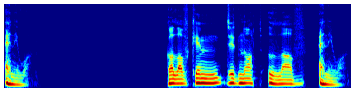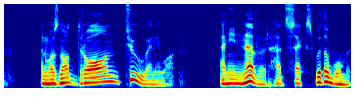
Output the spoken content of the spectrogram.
anyone. Golovkin did not love anyone, and was not drawn to anyone and he never had sex with a woman.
